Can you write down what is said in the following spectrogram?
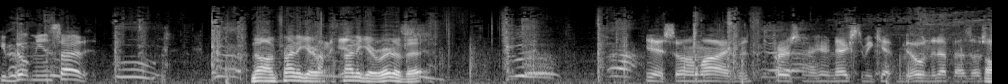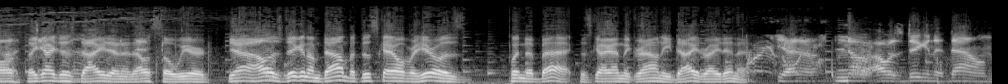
You built me inside it. No, I'm trying to get I'm trying to get rid of it. Yeah, so am I, but the person right here next to me kept building it up as I was Oh, trying to that guy just died in it. That was so weird. Yeah, I was digging him down, but this guy over here was putting it back. This guy on the ground, he died right in it. Yeah, no, no, I was digging it down,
